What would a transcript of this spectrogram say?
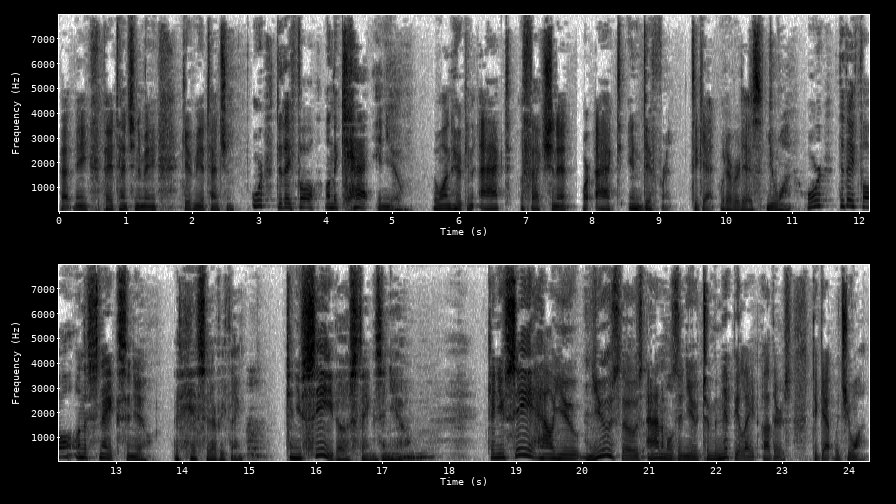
Pet me, pay attention to me, give me attention. Or do they fall on the cat in you? The one who can act affectionate or act indifferent to get whatever it is you want? Or do they fall on the snakes in you that hiss at everything? Can you see those things in you? Can you see how you use those animals in you to manipulate others to get what you want?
